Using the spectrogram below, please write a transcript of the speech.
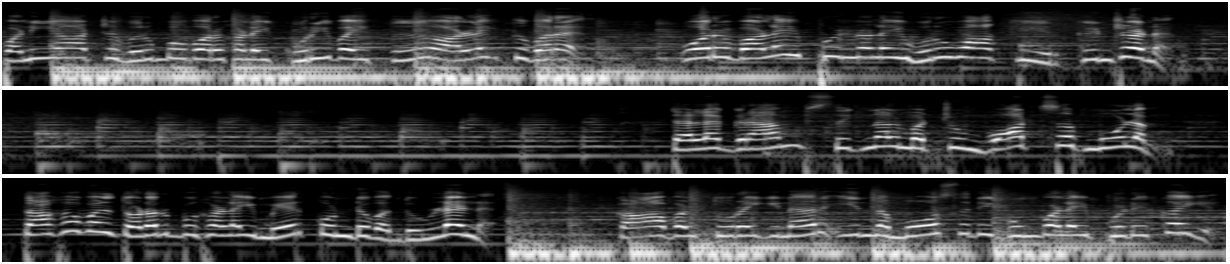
பணியாற்ற விரும்புபவர்களை குறிவைத்து அழைத்து வர ஒரு வலைப்பின்னலை உருவாக்கி இருக்கின்றனர் டெலகிராம் சிக்னல் மற்றும் வாட்ஸ்அப் மூலம் தகவல் தொடர்புகளை மேற்கொண்டு வந்துள்ளனர் காவல்துறையினர் இந்த மோசடி கும்பலை பிடிக்கையில்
